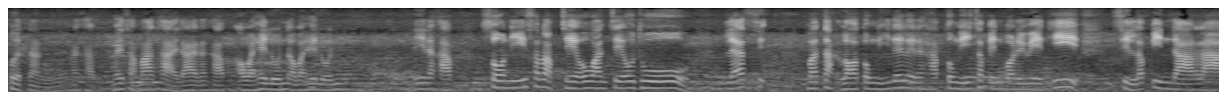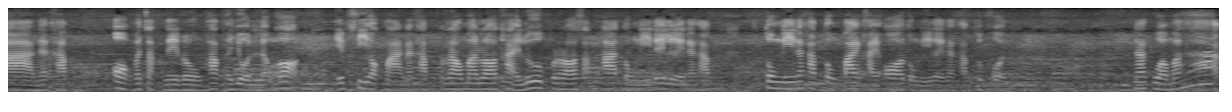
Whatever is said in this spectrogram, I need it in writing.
เปิดหนังนะครับ ไม่สามารถถ่ายได้นะครับ เอาไว้ให้ลุ้น เอาไว้ให้ลุ้น นี่นะครับ โซนนี้สำหรับ JO1 JO2 และมาตักรอตรงนี้ได้เลยนะครับ ตรงนี้จะเป็นบริเวณที่ศิลปินดารานะครับ ออกมาจากในโรงภาพยนตร์ แล้วก็ FC ออกมานะครับ เรามารอถ่ายรูปรอสัมภาษณ์ตรงนี้ได้เลยนะครับ ตรงนี้นะครับตรงป้ายขายอ้อตรงนี้เลยนะครับ ทุกคนน่ากลัวมาก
